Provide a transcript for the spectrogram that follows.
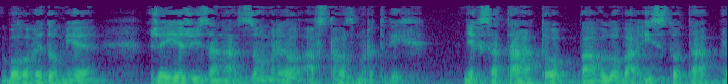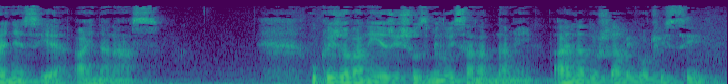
bolo vedomie, že Ježiš za nás zomrel a vstal z mŕtvych. Nech sa táto Pavlova istota prenesie aj na nás. Ukrižovaný Ježišu, zmiluj sa nad nami. Aj nad dušami vočistí.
